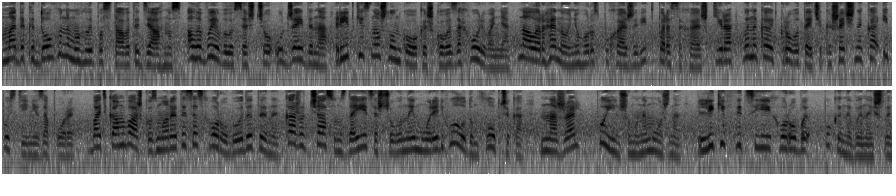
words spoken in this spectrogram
Медики довго не могли поставити діагноз, але виявилося, що у Джейдена рідкісно шлунково-кишкове захворювання. На алергени у нього розпухає живіт, пересихає шкіра, виникають кровотечі кишечника і постійні запори. Батькам важко змиритися з хворобою дитини. кажуть, часом здається, що вони морять голодом хлопчика. На жаль, по-іншому не можна. Ліків від цієї хвороби поки не винайшли.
